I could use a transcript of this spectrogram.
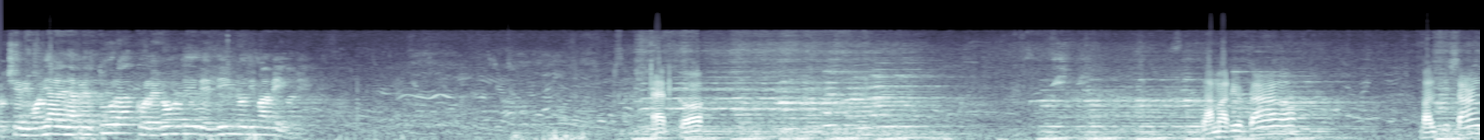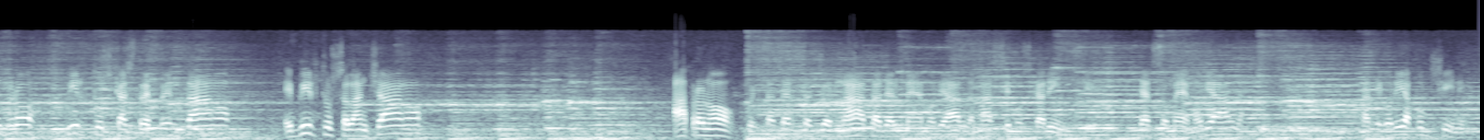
col cerimoniale d'apertura con le note dell'inno di Mamene. Ecco. La Mariotano, Val di Sangro, Virtus Castrepentano e Virtus Lanciano aprono questa terza giornata del Memorial Massimo Scarinci, terzo Memorial, categoria Pulcini.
